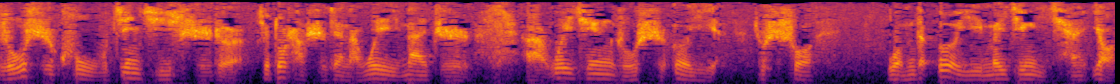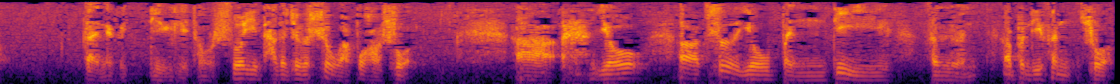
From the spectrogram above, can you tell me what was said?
如是苦尽其时者，就多长时间呢？未乃至啊，未经如是恶业，就是说，我们的恶意没经以前，要在那个地狱里头，所以他的这个寿啊不好说啊。有啊，次有本地分论啊，本地分说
